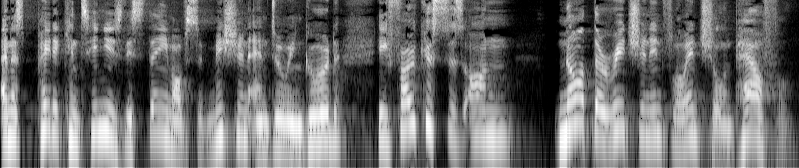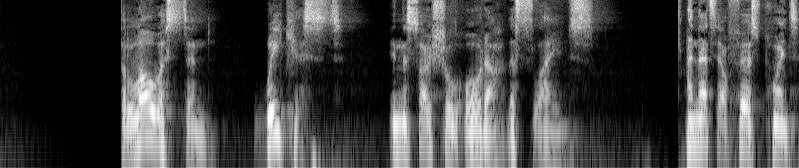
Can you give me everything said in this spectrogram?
And as Peter continues this theme of submission and doing good, he focuses on not the rich and influential and powerful, the lowest and weakest in the social order, the slaves. And that's our first point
